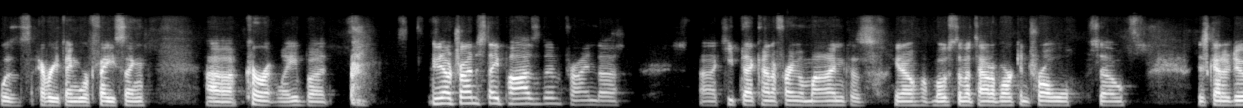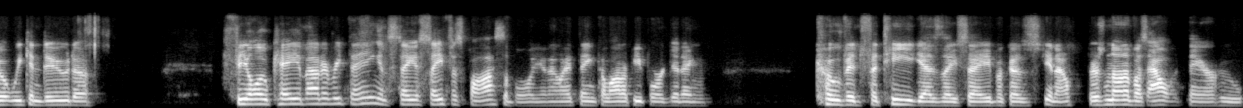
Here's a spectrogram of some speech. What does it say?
with everything we're facing uh, currently. But you know, trying to stay positive, trying to uh, keep that kind of frame of mind because you know most of it's out of our control. So just got to do what we can do to feel okay about everything and stay as safe as possible. You know, I think a lot of people are getting COVID fatigue, as they say, because you know there's none of us out there who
